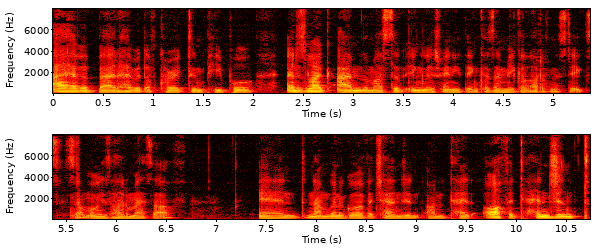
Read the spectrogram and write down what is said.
I have a bad habit of correcting people, and it's like I'm the master of English or anything because I make a lot of mistakes. So I'm always hard on myself. And now I'm gonna go off a tangent on te- off a tangent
